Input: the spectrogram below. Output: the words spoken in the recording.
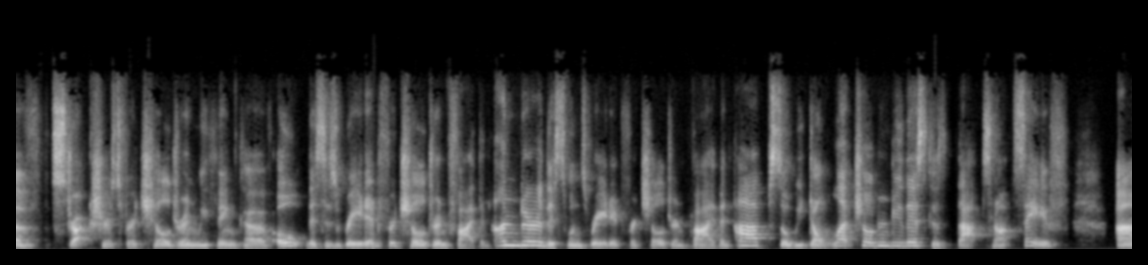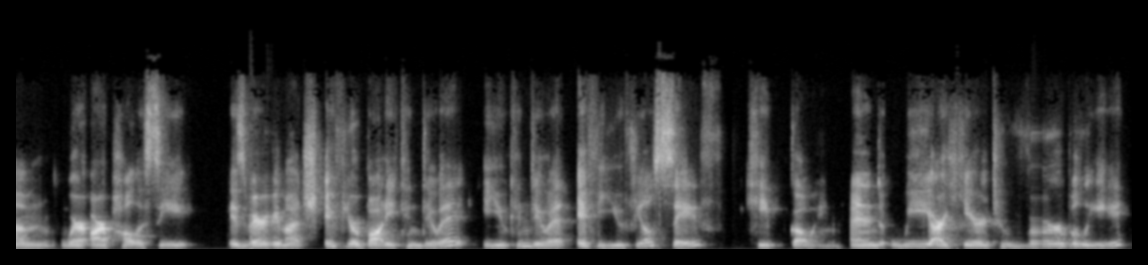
of structures for children, we think of, oh, this is rated for children five and under. This one's rated for children five and up. So we don't let children do this because that's not safe. Um, where our policy is very much if your body can do it, you can do it. If you feel safe, keep going. And we are here to verbally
